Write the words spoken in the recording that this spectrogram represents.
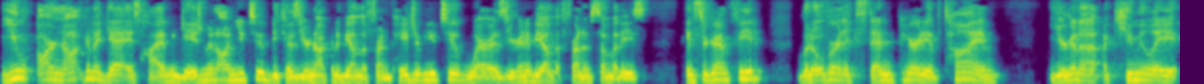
You are not going to get as high of engagement on YouTube because you're not going to be on the front page of YouTube, whereas you're going to be on the front of somebody's Instagram feed. But over an extended period of time, you're going to accumulate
